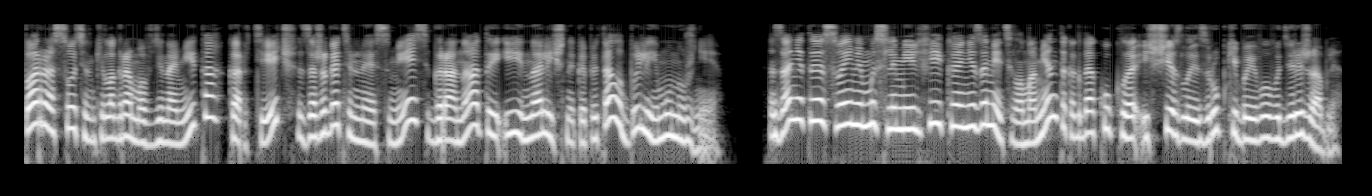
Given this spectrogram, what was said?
пара сотен килограммов динамита, картечь, зажигательная смесь, гранаты и наличный капитал были ему нужнее. Занятая своими мыслями эльфийка не заметила момента, когда кукла исчезла из рубки боевого дирижабля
